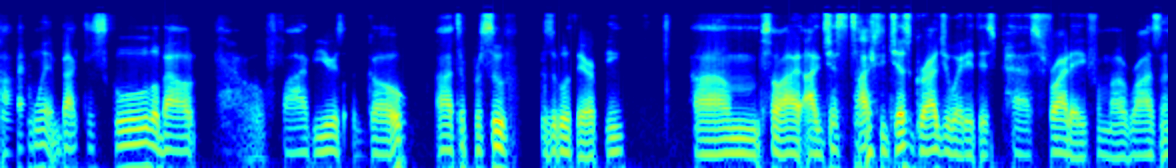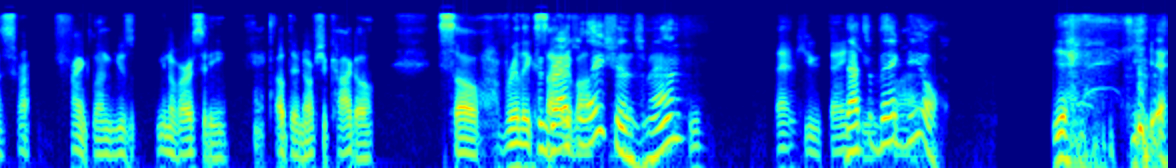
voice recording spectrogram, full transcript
I went back to school about oh, five years ago uh, to pursue physical therapy. Um, so I, I, just I actually just graduated this past Friday from uh, Rosalind Franklin U- University up there in North Chicago. So I'm really excited. Congratulations, man! Thank you, thank That's you. That's a big so, deal. Yeah, yeah.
